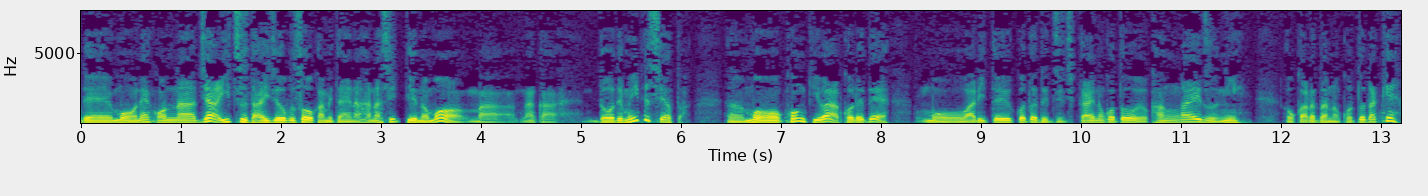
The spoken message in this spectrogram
で、もうね、こんな、じゃあいつ大丈夫そうかみたいな話っていうのも、まあ、なんか、どうでもいいですよと。うん、もう今期はこれで、もう終わりということで自治会のことを考えずに、お体のことだけ、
